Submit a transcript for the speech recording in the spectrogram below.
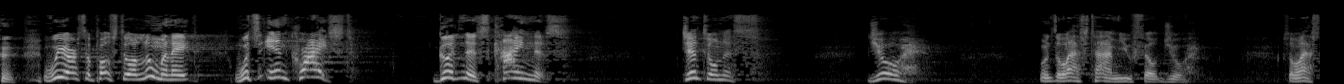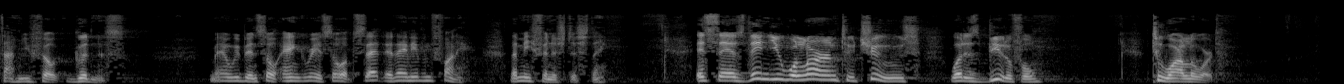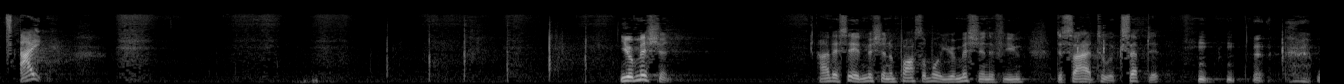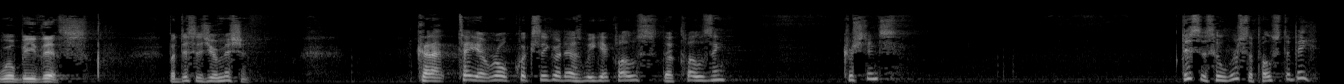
we are supposed to illuminate what's in Christ goodness, kindness, gentleness, joy. When's the last time you felt joy? When's the last time you felt goodness? Man, we've been so angry and so upset, it ain't even funny. Let me finish this thing. It says, Then you will learn to choose what is beautiful, to our Lord. I, your mission. How they say it, mission impossible. Your mission, if you decide to accept it, will be this. But this is your mission. Could I tell you a real quick secret as we get close, the closing? Christians, this is who we're supposed to be.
